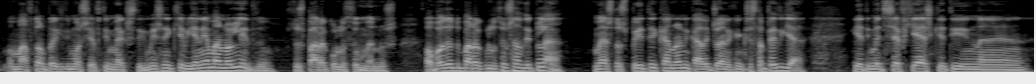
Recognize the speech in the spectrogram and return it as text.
με αυτόν που έχει δημοσιευτεί μέχρι στιγμής είναι και η Ευγενία Μανολίδου στους παρακολουθούμενους. Οπότε τον παρακολουθούσαν διπλά. Μέσα στο σπίτι, κανονικά δεν ξέρω αν είχαν και στα παιδιά. Γιατί με τις ευχές και την, ε,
